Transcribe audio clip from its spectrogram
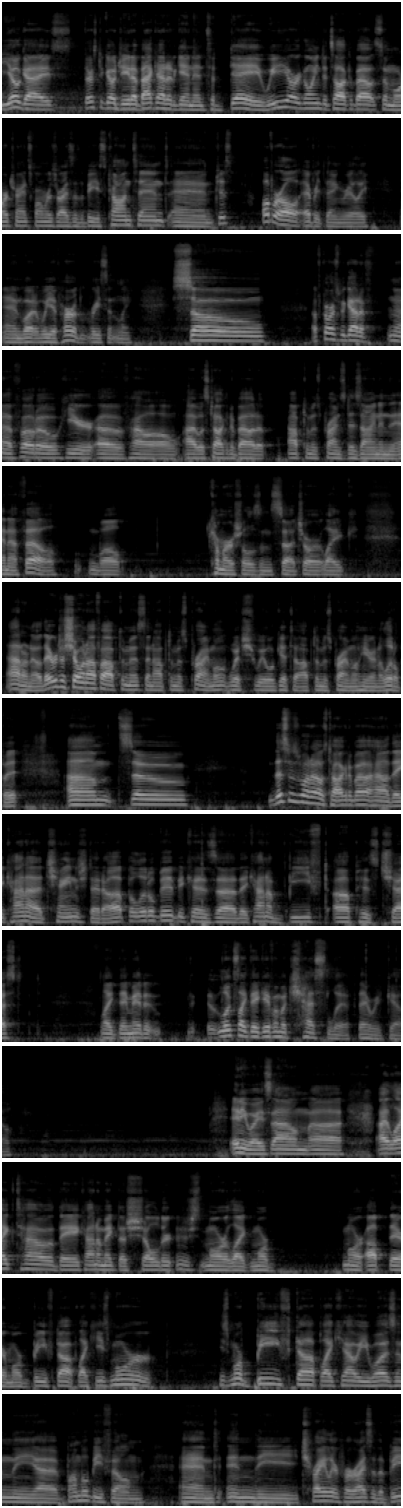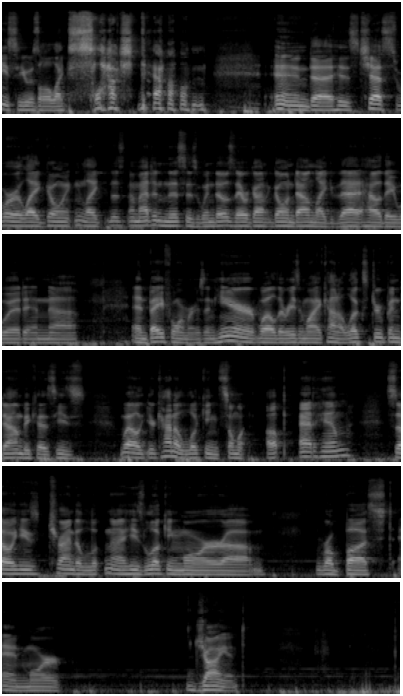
Yo guys, Thirsty Gogeta back at it again, and today we are going to talk about some more Transformers Rise of the Beast content and just overall everything really, and what we have heard recently. So, of course, we got a, a photo here of how I was talking about Optimus Prime's design in the NFL. Well, commercials and such, or like I don't know. They were just showing off Optimus and Optimus Primal, which we will get to Optimus Primal here in a little bit. Um, so this is what I was talking about, how they kind of changed it up a little bit because uh, they kind of beefed up his chest. Like they made it, it looks like they gave him a chest lift. There we go. Anyways, um, uh, I liked how they kind of make the shoulders more like more more up there, more beefed up. Like he's more he's more beefed up like how he was in the uh, Bumblebee film. And in the trailer for Rise of the Beast, he was all like slouched down. and uh, his chests were like going like this imagine this is windows they were going down like that how they would in uh and Bayformers and here well the reason why it kind of looks drooping down because he's well you're kind of looking somewhat up at him. So he's trying to look, no, he's looking more um, robust and more giant.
